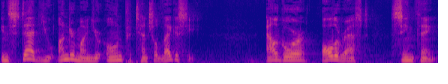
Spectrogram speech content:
Instead, you undermine your own potential legacy. Al Gore, all the rest, same thing.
